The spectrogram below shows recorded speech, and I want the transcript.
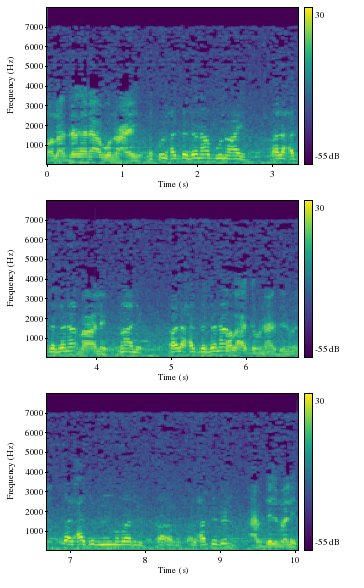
قال حدثنا أبو نعيم. يقول حدثنا أبو نعيم قال حدثنا مالك. مالك. قال حدثنا طلحة بن عبد الملك. طلحة بن المبارك طلحة بن عبد الملك.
